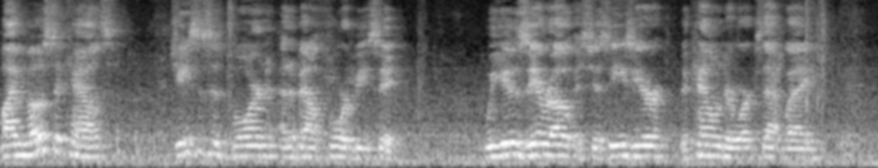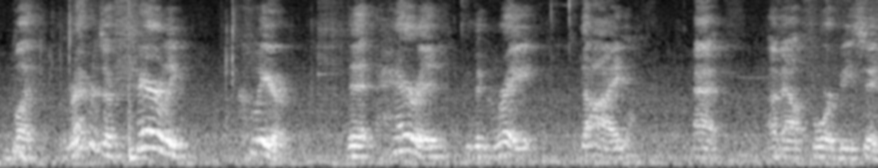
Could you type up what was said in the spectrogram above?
By most accounts, Jesus is born at about 4 BC. We use zero, it's just easier. The calendar works that way. But records are fairly clear that Herod the Great died at about 4 BC.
